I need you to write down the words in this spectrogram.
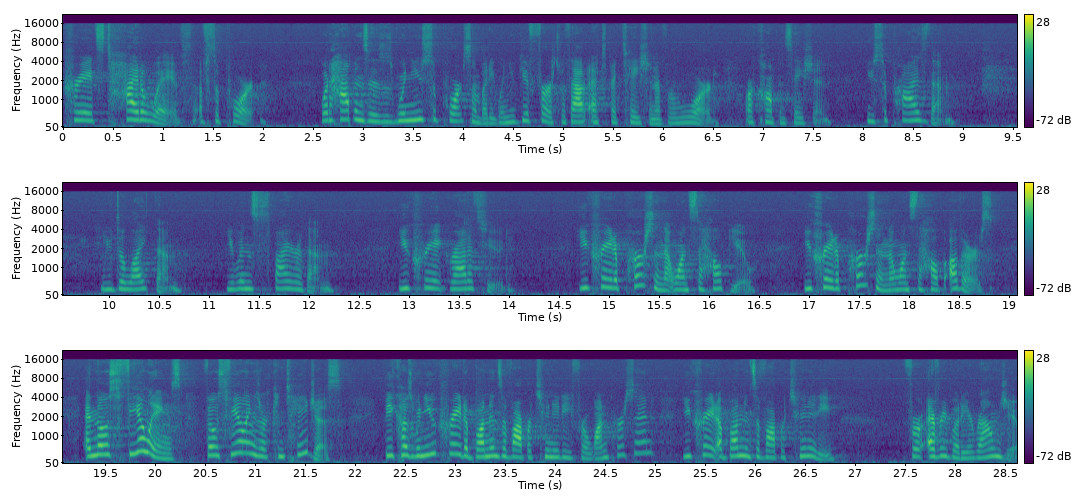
creates tidal waves of support. What happens is, is when you support somebody, when you give first without expectation of reward or compensation, you surprise them, you delight them, you inspire them, you create gratitude, you create a person that wants to help you, you create a person that wants to help others. And those feelings, those feelings are contagious because when you create abundance of opportunity for one person, you create abundance of opportunity for everybody around you.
